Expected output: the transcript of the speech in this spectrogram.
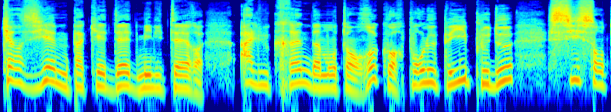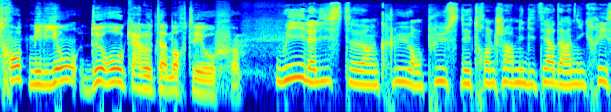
quinzième paquet d'aide militaire à l'Ukraine d'un montant record pour le pays, plus de 630 millions d'euros, Carlotta Morteo. Oui, la liste inclut en plus des 30 chars militaires d'Arny Cris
